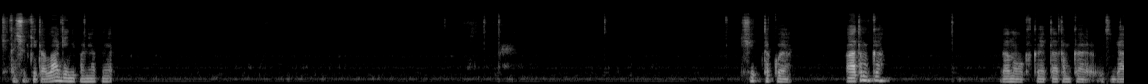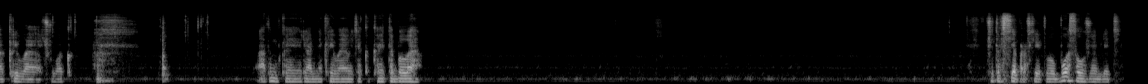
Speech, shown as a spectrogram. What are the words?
Что-то еще какие-то лаги непонятные. Что это такое? Атомка? Да ну, какая-то атомка у тебя кривая, чувак. Атомка реально кривая у тебя какая-то была. Что-то все прошли этого босса уже, блядь.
